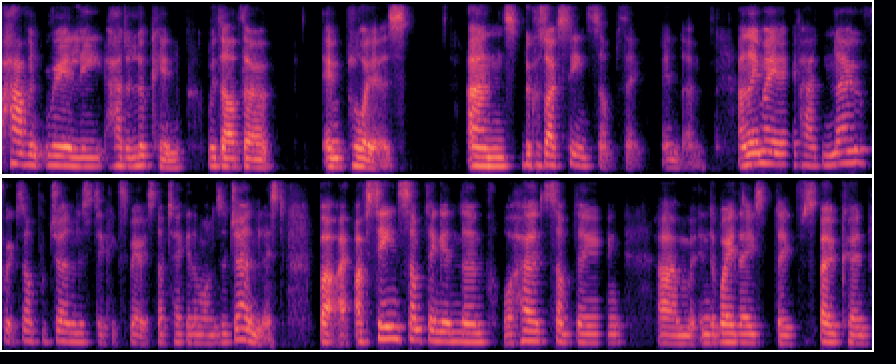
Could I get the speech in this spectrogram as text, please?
haven't really had a look in with other employers, and because I've seen something in them. And they may have had no, for example, journalistic experience, and I've taken them on as a journalist, but I, have seen something in them or heard something um, in the way they, they've spoken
